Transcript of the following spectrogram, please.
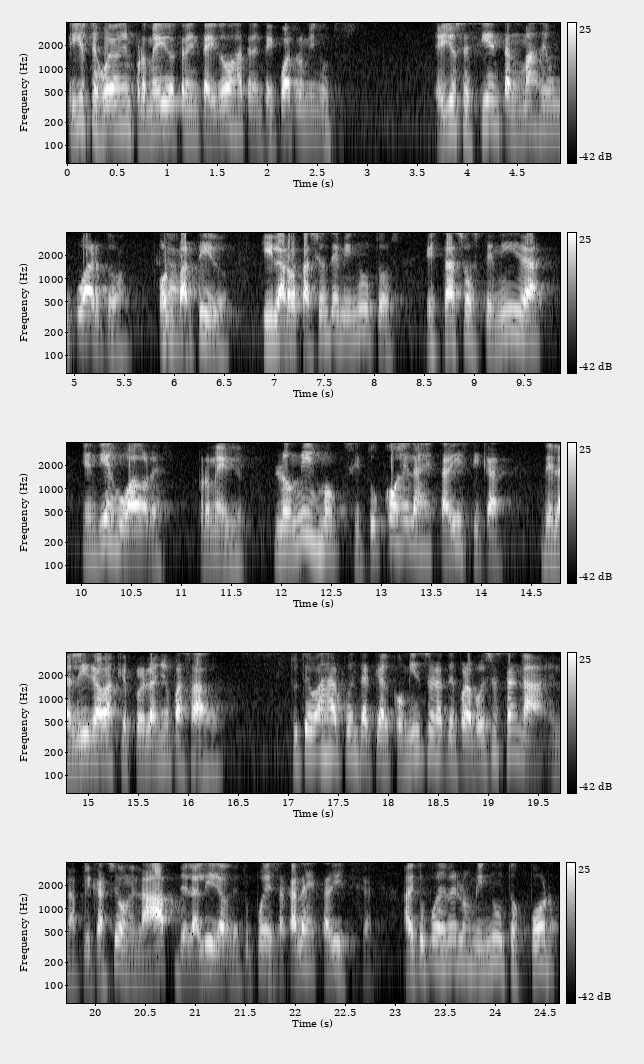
ellos te juegan en promedio 32 a 34 minutos. Ellos se sientan más de un cuarto por Claro. partido y la rotación de minutos está sostenida en 10 jugadores promedio. Lo mismo si tú coges las estadísticas de la Liga Básquet por el año pasado, tú te vas a dar cuenta que al comienzo de la temporada, por eso está en la, en la aplicación, en la app de la liga, donde tú puedes sacar las estadísticas, ahí tú puedes ver los minutos por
